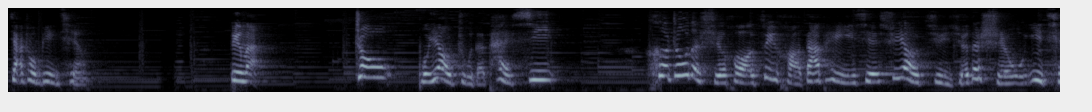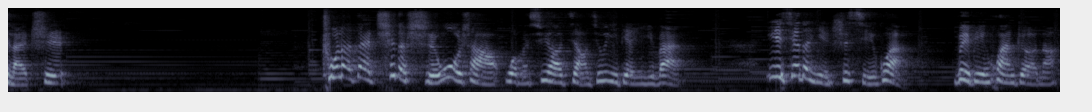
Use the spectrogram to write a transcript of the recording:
加重病情。另外，粥不要煮得太稀。喝粥的时候，最好搭配一些需要咀嚼的食物一起来吃。除了在吃的食物上我们需要讲究一点以外，一些的饮食习惯，胃病患者呢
